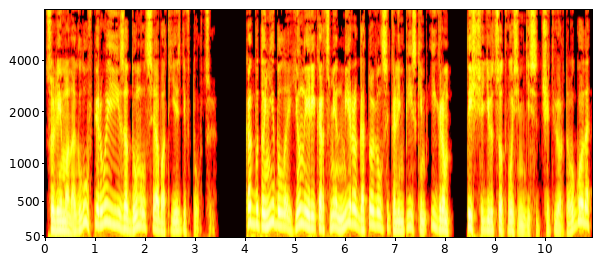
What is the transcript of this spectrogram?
Сулейман Аглу впервые и задумался об отъезде в Турцию. Как бы то ни было, юный рекордсмен мира готовился к Олимпийским играм 1984 года,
